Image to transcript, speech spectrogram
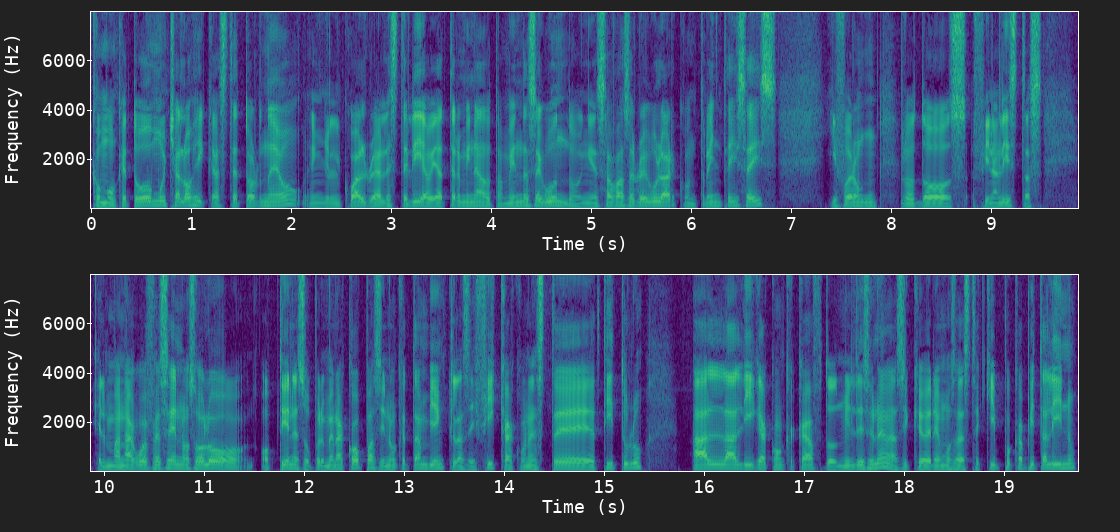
como que tuvo mucha lógica este torneo en el cual Real Estelí había terminado también de segundo en esa fase regular con 36 y fueron los dos finalistas. El Managua FC no solo obtiene su primera copa, sino que también clasifica con este título a la Liga CONCACAF 2019, así que veremos a este equipo capitalino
